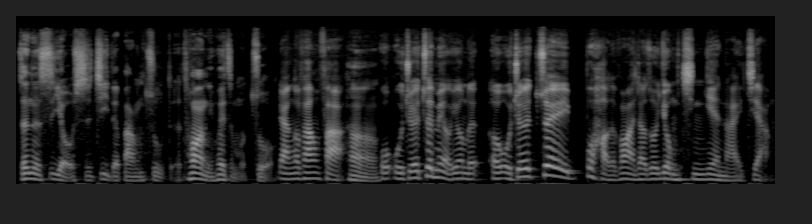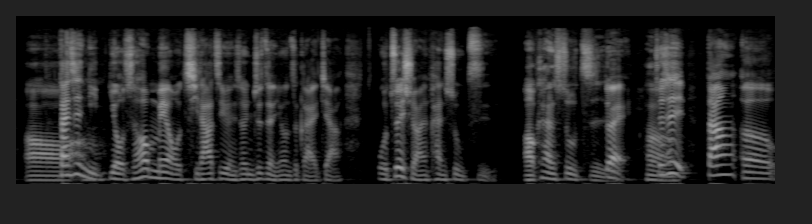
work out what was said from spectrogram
真的是有实际的帮助的。通常你会怎么做？两个方法，嗯，我我觉得最没有用的，呃，我觉得最不好的方法叫做用经验来讲。哦但是你有时候没有其他资源的时候，你就只能用这个来讲。我最喜欢看数字，哦看数字，，对，嗯就是当呃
